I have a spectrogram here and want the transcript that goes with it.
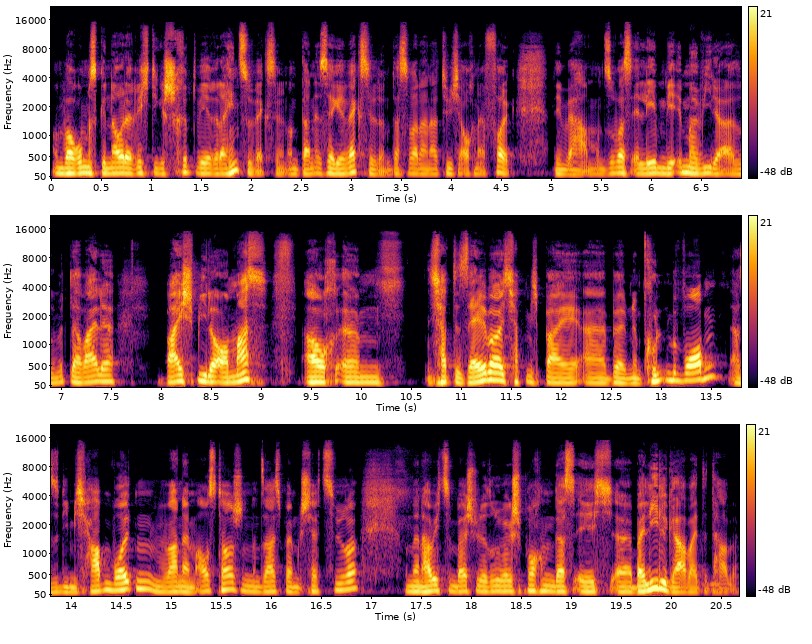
und warum es genau der richtige Schritt wäre, dahin zu wechseln. Und dann ist er gewechselt und das war dann natürlich auch ein Erfolg, den wir haben. Und sowas erleben wir immer wieder. Also mittlerweile Beispiele en masse, auch ähm, ich hatte selber, ich habe mich bei, äh, bei einem Kunden beworben, also die mich haben wollten. Wir waren da im Austausch und dann saß ich beim Geschäftsführer und dann habe ich zum Beispiel darüber gesprochen, dass ich äh, bei Lidl gearbeitet habe.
